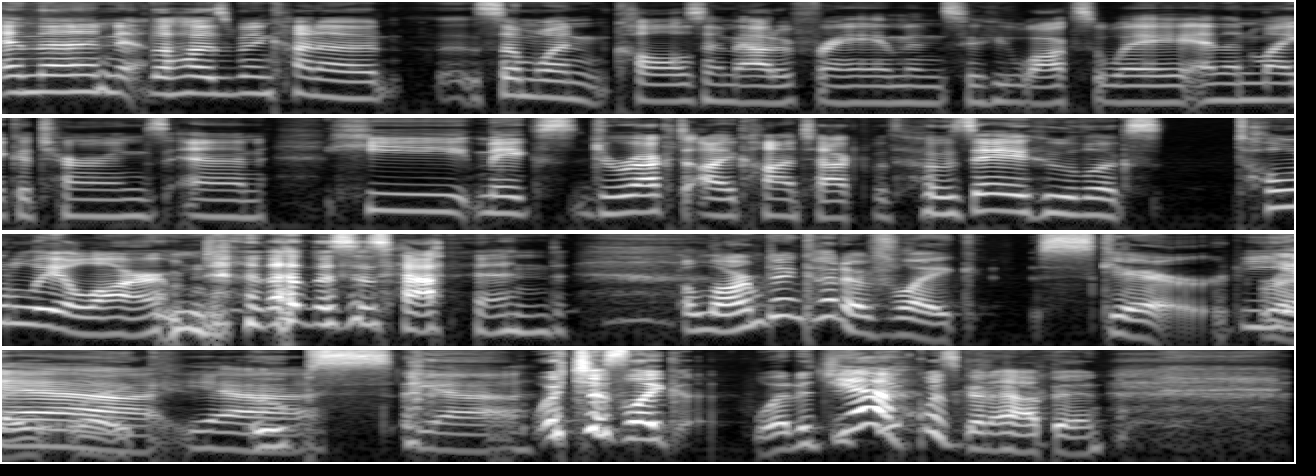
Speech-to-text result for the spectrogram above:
And then the husband kind of, someone calls him out of frame, and so he walks away. And then Micah turns and he makes direct eye contact with Jose, who looks totally alarmed that this has happened. alarmed and kind of like scared. Right? Yeah, Like, yeah, Oops. Yeah. Which is like, what did you Yeah. think was gonna happen?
